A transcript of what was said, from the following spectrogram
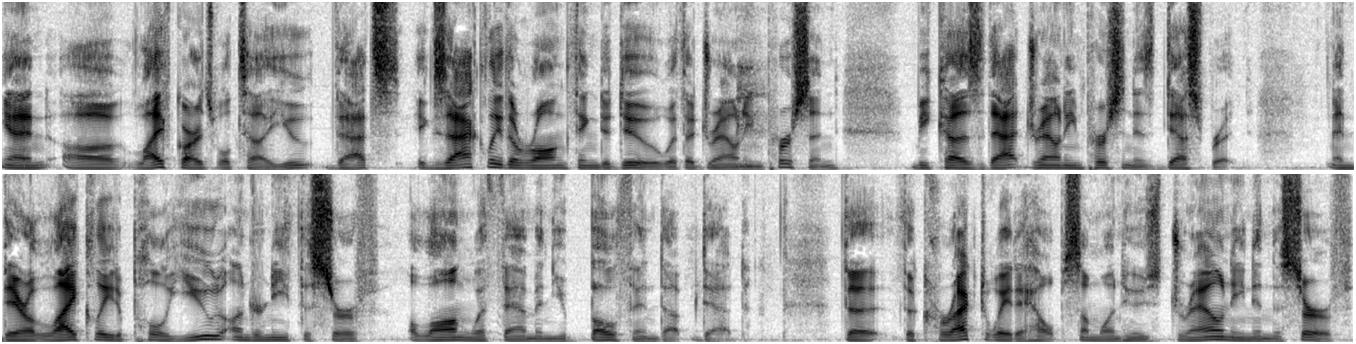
And uh, lifeguards will tell you that's exactly the wrong thing to do with a drowning person because that drowning person is desperate and they're likely to pull you underneath the surf along with them and you both end up dead. The, the correct way to help someone who's drowning in the surf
